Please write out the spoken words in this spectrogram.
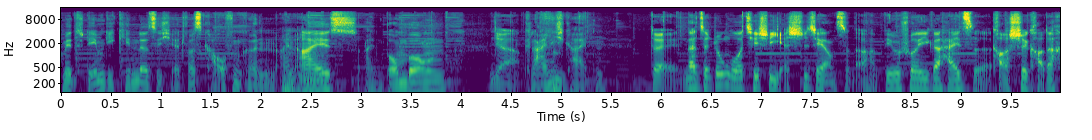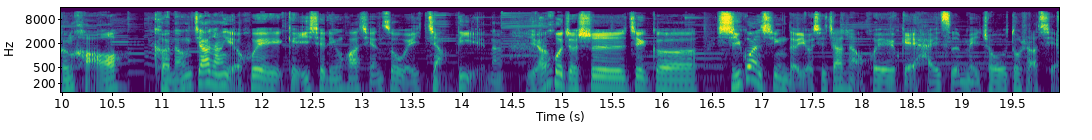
mit dem die Kinder sich etwas kaufen können. Ein mhm. Eis, ein Bonbon. Kleinigkeiten. 对，那在中国其实也是这样子的。比如说，一个孩子考试考得很好，可能家长也会给一些零花钱作为奖励。那，或者是这个习惯性的，有些家长会给孩子每周多少钱？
